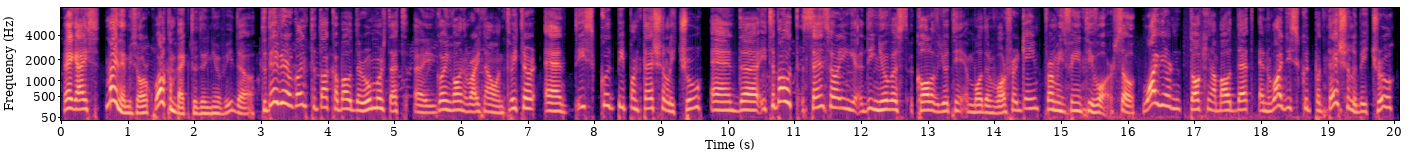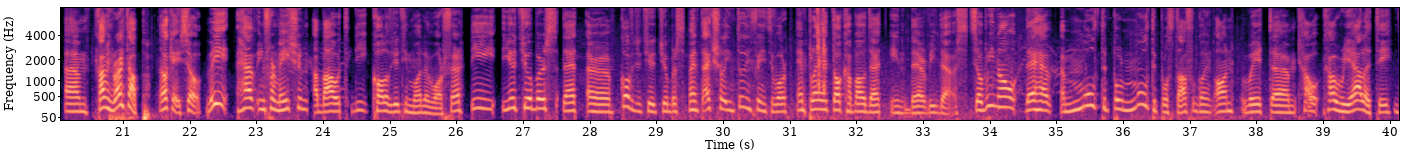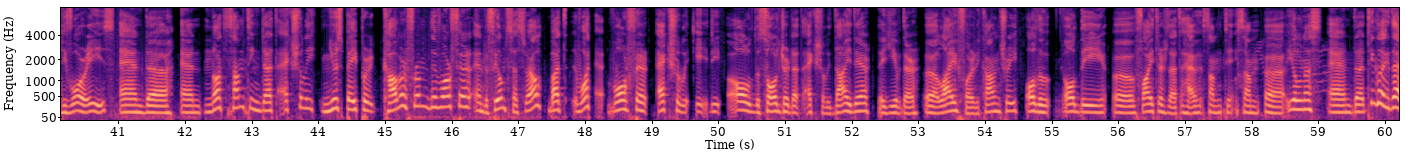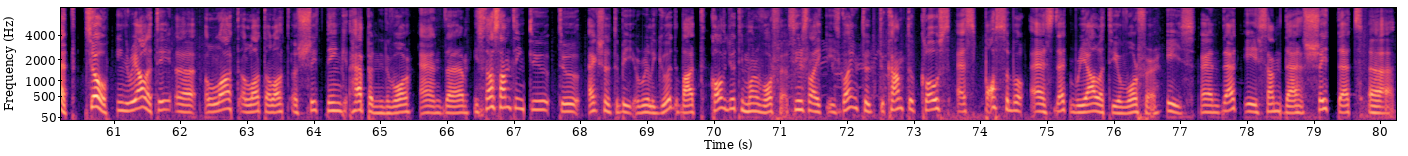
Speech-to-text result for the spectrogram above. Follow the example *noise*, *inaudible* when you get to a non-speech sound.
Hey guys, my name is Orc, welcome back to the new video. Today we are going to talk about the rumors that uh, going on right now on Twitter and this could be potentially true and uh, it's about censoring the newest Call of Duty Modern Warfare game from Infinity Ward. So why we are talking about that and why this could potentially be true, um, coming right up. Okay, so we have information about the Call of Duty Modern Warfare. The YouTubers that uh, Call of Duty YouTubers went actually into Infinity Ward and play talk about that in their videos. So we know they have a multiple multiple stuff going on with um, how how reality the war is and uh, and not something that actually newspaper cover from the warfare and the films as well, but what warfare actually is. The, all the soldier that actually die there, they give their uh, life for the country. All the all the uh, fighters that have something some uh, illness and uh, things like that. So, in reality, uh, a lot, a lot, a lot of shit thing happened in the war, and uh, it's not something to to actually to be really good. But Call of Duty Modern Warfare seems like it's going to to come to close as possible as that reality of warfare is, and that is some that shit that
